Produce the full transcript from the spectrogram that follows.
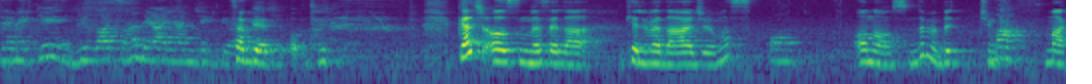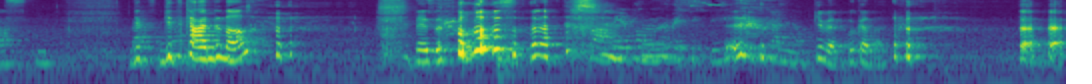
Demek ki yıllar sonra değerlenecek bir tabii, o- tabii. Kaç olsun mesela kelime dağarcığımız? O 10 olsun değil mi? Çünkü Max. max. Ben- Git git kendin al. Neyse ondan sonra kahve yapamıyorum etik değil. Kendin al. gibi bu kadar.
